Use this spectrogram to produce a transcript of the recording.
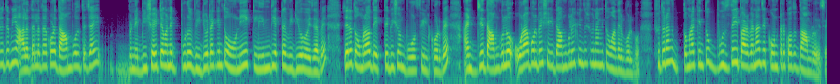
যদি আমি আলাদা আলাদা করে দাম বলতে যাই মানে বিষয়টা মানে পুরো ভিডিওটা কিন্তু অনেক লেন্দি একটা ভিডিও হয়ে যাবে যেটা তোমরাও দেখতে ভীষণ বোর ফিল করবে। অ্যান্ড যে দামগুলো ওরা বলবে সেই দামগুলোই কিন্তু শুনে আমি তোমাদের বলব। সুতরাং তোমরা কিন্তু বুঝতেই পারবে না যে কোনটার কত দাম রয়েছে।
